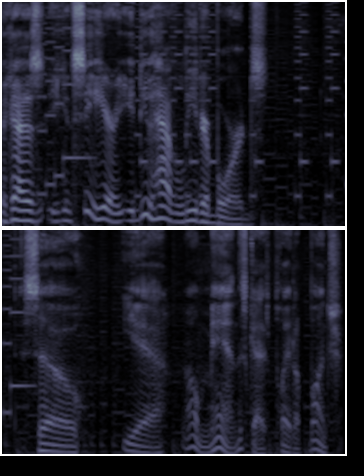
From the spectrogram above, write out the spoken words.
Because you can see here, you do have leaderboards. So, yeah. Oh man, this guy's played a bunch.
